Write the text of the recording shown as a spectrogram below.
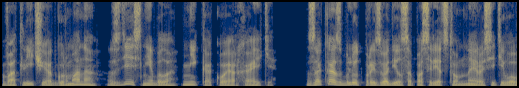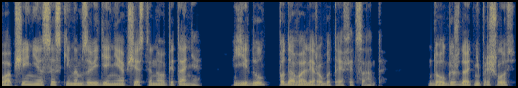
В отличие от гурмана, здесь не было никакой архаики. Заказ блюд производился посредством нейросетевого общения с эскином заведения общественного питания, Еду подавали роботы-официанты. Долго ждать не пришлось.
